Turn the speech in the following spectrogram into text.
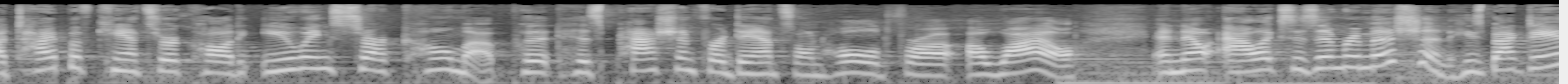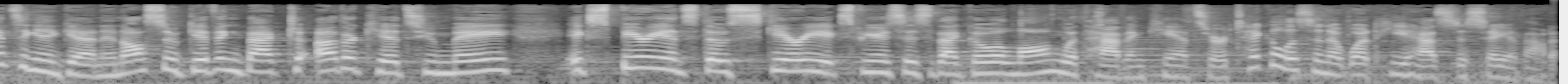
A type of cancer called Ewing sarcoma put his passion for dance on hold for a, a while. And now Alex is in remission. He's back dancing again and also giving back to other kids who may experience those scary experiences that go along with having cancer. Take a listen at what he has to say about it.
